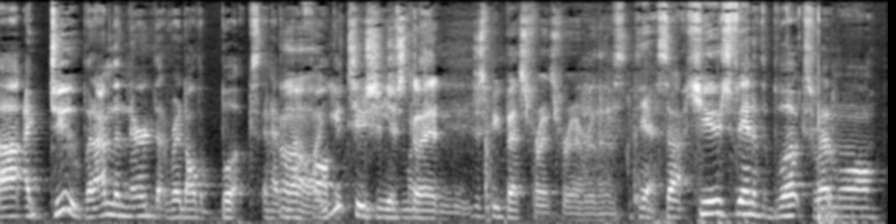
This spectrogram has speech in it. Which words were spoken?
Uh, I do, but I'm the nerd that read all the books and have not Oh, followed you two should just much. go ahead and just be best friends forever then. Yeah, so huge fan of the books, read them all.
